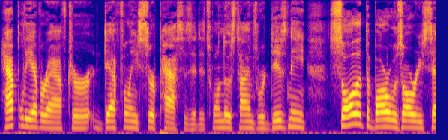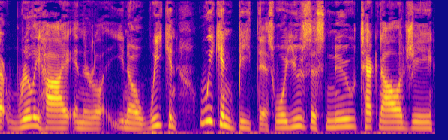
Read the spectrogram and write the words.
Happily Ever After definitely surpasses it. It's one of those times where Disney saw that the bar was already set really high and they're you know, we can we can beat this. We'll use this new technology.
